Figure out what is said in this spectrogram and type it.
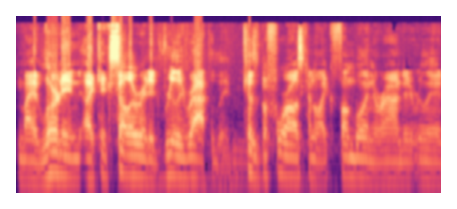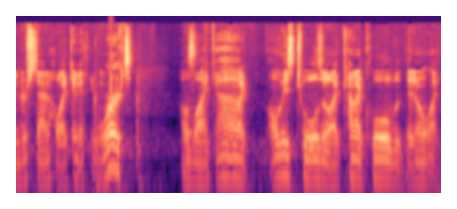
my learning like accelerated really rapidly because before I was kind of like fumbling around, didn't really understand how like anything worked. I was like, uh, like all these tools are like kind of cool, but they don't like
